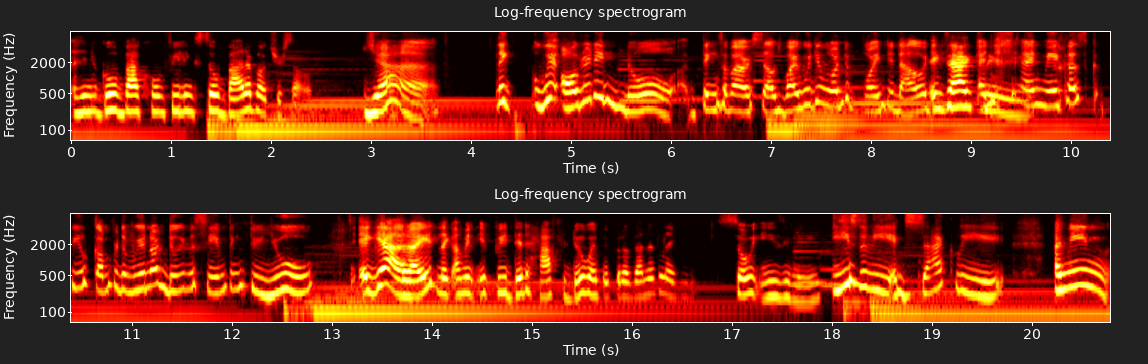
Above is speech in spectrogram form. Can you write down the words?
and then you go back home feeling so bad about yourself. Yeah. Like we already know things about ourselves. Why would you want to point it out and, Exactly. and make us feel comfortable? We're not doing the same thing to you. Eh, yeah, right? Like, I mean, if we did have to do it, we could have done it like so easily. Easily, exactly. I mean,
